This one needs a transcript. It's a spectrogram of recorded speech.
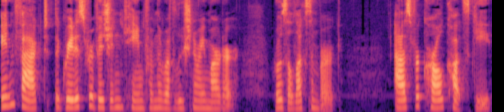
In fact, the greatest revision came from the revolutionary martyr, Rosa Luxemburg. As for Karl Kautsky,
